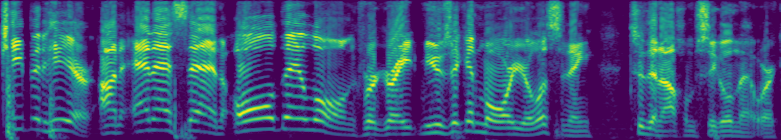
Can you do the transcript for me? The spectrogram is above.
Keep it here on NSN all day long for great music and more. You're listening to the Nachum Segal Network.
